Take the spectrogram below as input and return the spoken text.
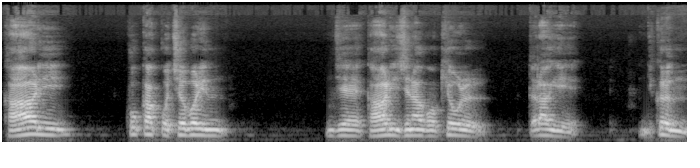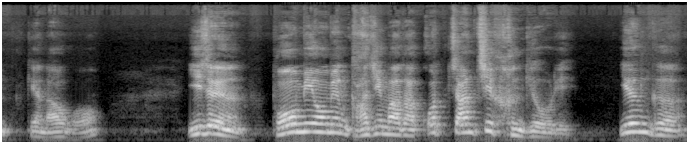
가을이 국같고 져버린 이제 가을이 지나고 겨울 떠락이 그런 게 나오고 2절에는 봄이 오면 가지마다 꽃잔치 흥겨울이 이런 그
